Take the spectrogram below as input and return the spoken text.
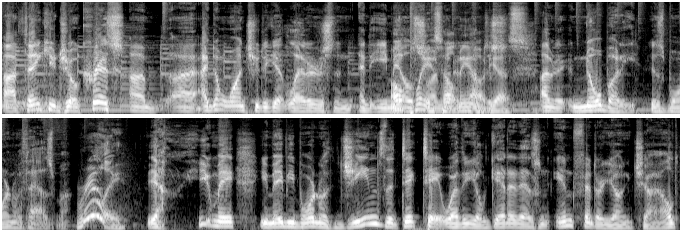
Uh, thank you, Joe. Chris, um, uh, I don't want you to get letters and, and emails. Oh, please, I'm help gonna- me out, just- yes. I'm gonna- nobody is born with asthma. Really? Yeah. You may you may be born with genes that dictate whether you'll get it as an infant or young child.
